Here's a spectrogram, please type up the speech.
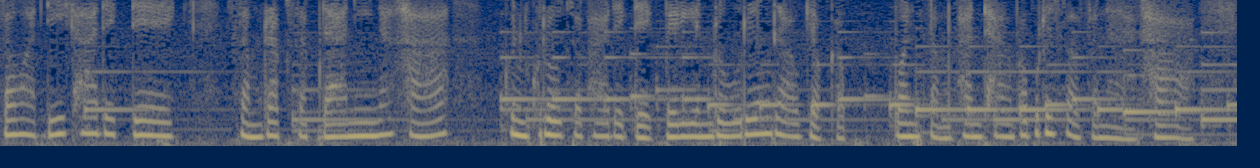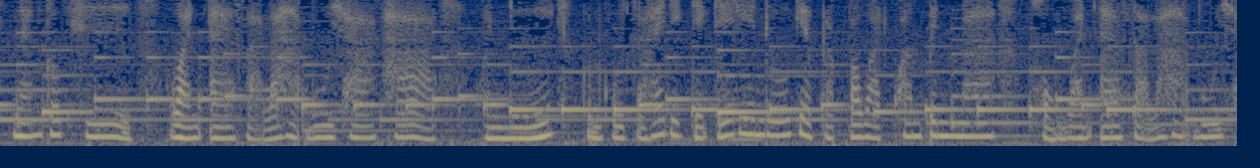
สวัสดีค่ะเด็กๆ สำหรับสัปดาห์นี้นะคะ คุณครูจะพาเด็กๆ ไปเรียนรู้เรื่องราวเกี่ยวกับวันสำคัญทางพระพุทธศาสนาค่ะ นั่นก็คือวันอาสาฬหาบูชาค่ะ วันนี้คุณครูจะให้เด็กๆ ได้เรียนรู้เกี่ยวกับประวัติความเป็นมาของวันอาสาฬหาบูช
